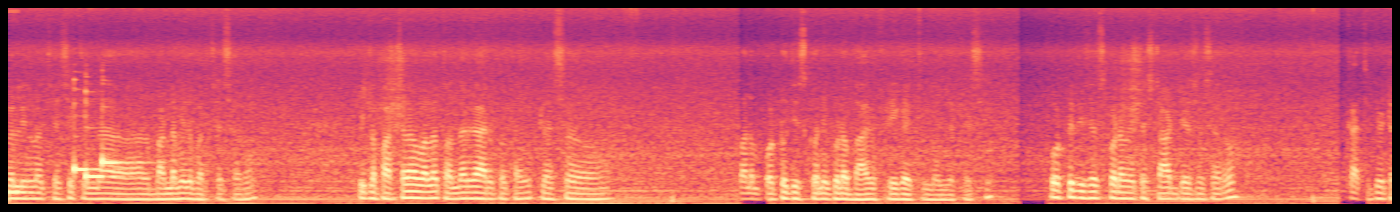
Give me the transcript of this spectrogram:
పెళ్ళిళ్ళు వచ్చేసి కింద బండ మీద పరిచేశారు. ఇట్లా పరచడం వల్ల తొందరగా ఆరిపోతుంది ప్లస్ మనం పొట్టు తీసుకొని కూడా బాగా ఫ్రీగా అవుతుందని చెప్పేసి పొట్టు తీసేసుకోవడం అయితే స్టార్ట్ చేసేసారు. కత్తిపీట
